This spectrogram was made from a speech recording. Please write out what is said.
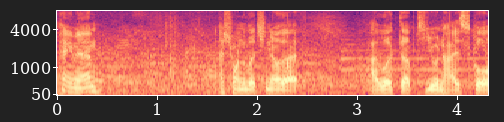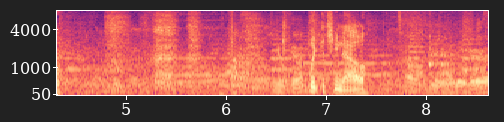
Hey, man. I just wanted to let you know that I looked up to you in high school. You? Look at you now. Oh, get out of here.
